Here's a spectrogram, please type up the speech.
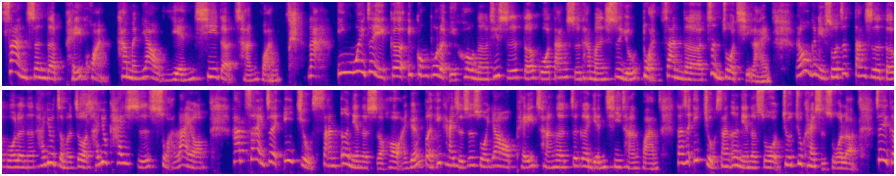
战争的赔款，他们要延期的偿还。那因为这一个一公布了以后呢，其实德国当时他们是有短暂的振作起来。然后我跟你说，这当时的德国人呢，他又怎么做？他又开始耍赖哦。他在这一九三二年的时候啊，原本一开始是说要赔偿的这个延期偿还，但是一九三二年的说就就开始说了，这个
